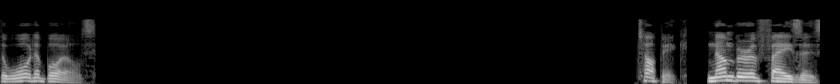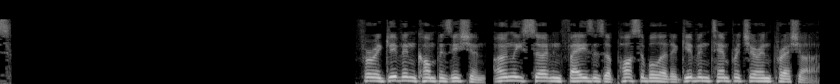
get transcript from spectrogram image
the water boils. Number of phases. For a given composition, only certain phases are possible at a given temperature and pressure.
